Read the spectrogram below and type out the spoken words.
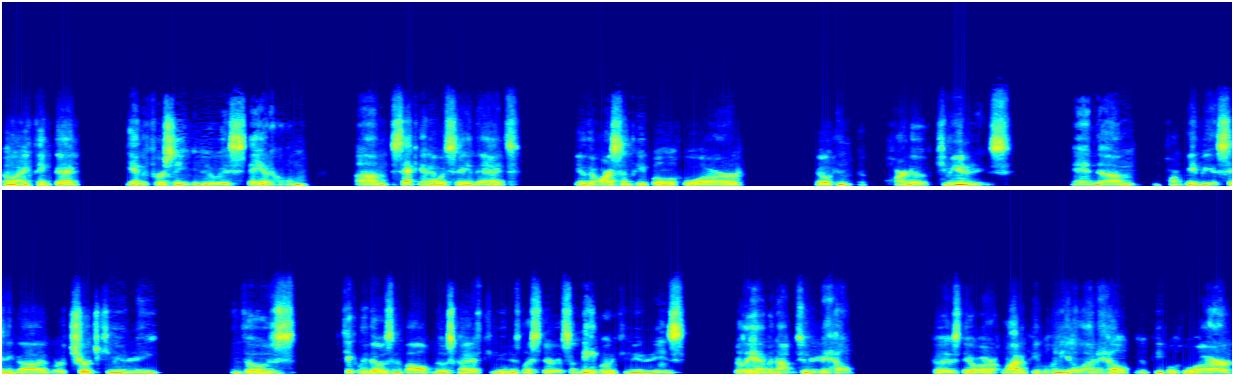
Well, I think that again, the first thing you can do is stay at home. Um, second, I would say that you know there are some people who are you know part of communities and um, maybe a synagogue or church community. And those particularly those involved in those kind of communities, unless there are some neighborhood communities, really have an opportunity to help because there are a lot of people who need a lot of help. You know, people who are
